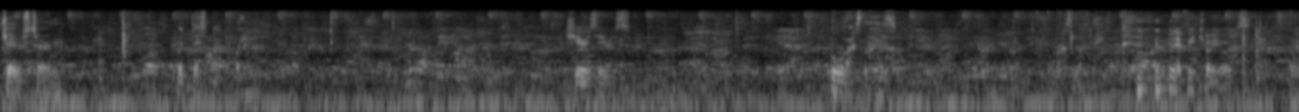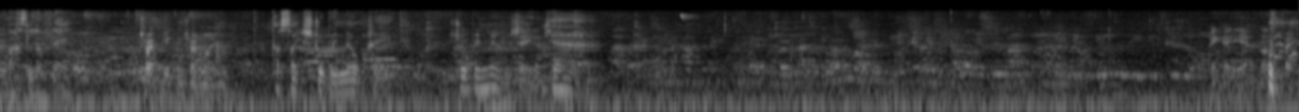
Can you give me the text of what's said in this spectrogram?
Joe's turn. With this bad boy. Cheers, ears. Oh, that's nice. Oh, that's lovely. Let me try yours. Oh, that's lovely. Try. You can try mine. That's like strawberry milkshake. Strawberry milkshake. Yeah. Okay, yeah, that's quite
